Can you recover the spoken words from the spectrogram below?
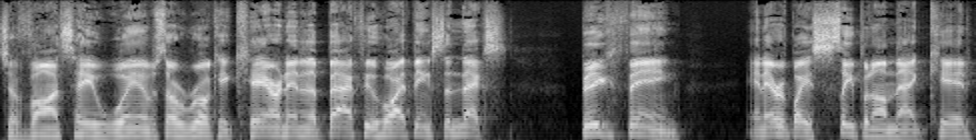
Javonte Williams, the rookie, carrying in the backfield, who I think is the next big thing. And everybody's sleeping on that kid.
